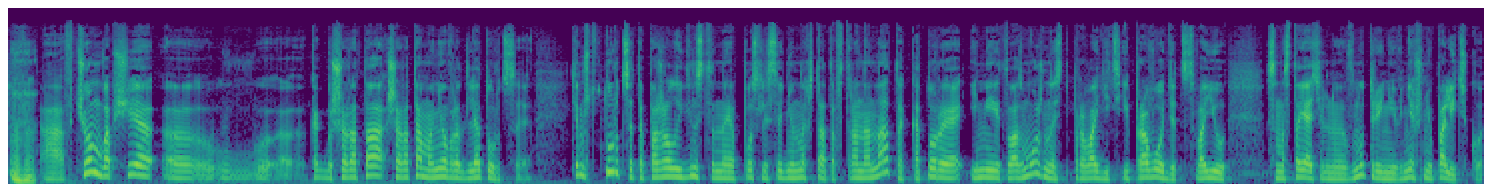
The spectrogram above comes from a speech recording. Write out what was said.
Угу. А в чем вообще э, как бы широта, широта маневра для Турции? Тем, что Турция это, пожалуй, единственная после Соединенных Штатов страна НАТО, которая имеет возможность проводить и проводит свою самостоятельную внутреннюю и внешнюю политику.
